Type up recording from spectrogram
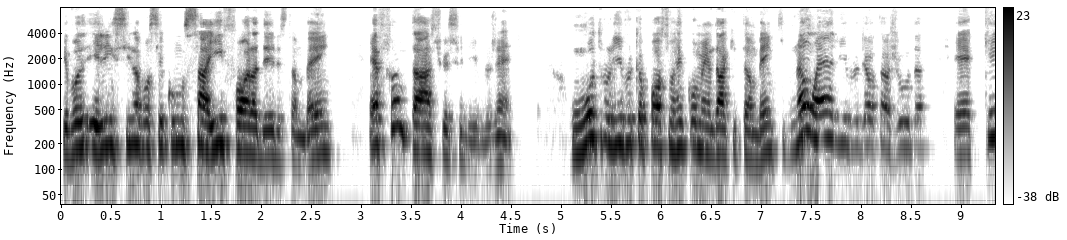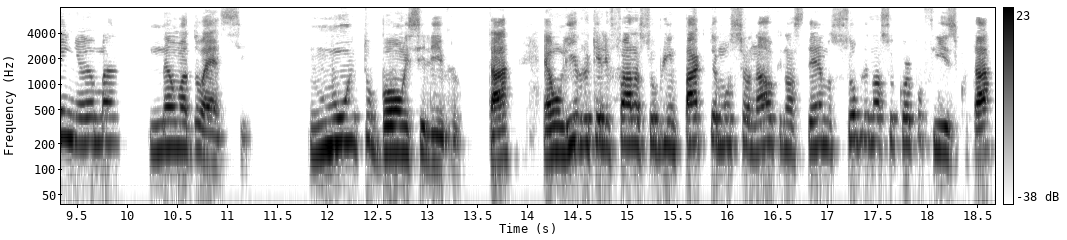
Ele ensina você como sair fora deles também. É fantástico esse livro, gente. Um outro livro que eu posso recomendar aqui também, que não é livro de autoajuda, é Quem Ama Não Adoece. Muito bom esse livro, tá? É um livro que ele fala sobre o impacto emocional que nós temos sobre o nosso corpo físico, tá?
